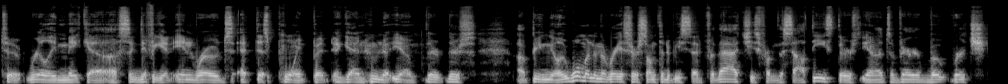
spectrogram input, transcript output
to really make a, a significant inroads at this point. But again, who know you know there, there's uh, being the only woman in the race. There's something to be said for that. She's from the southeast. There's you know it's a very vote rich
